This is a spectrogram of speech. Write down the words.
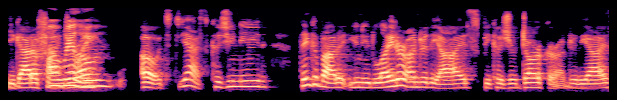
You got to Oh, find your really? own. Oh, it's yes, because you need think about it, you need lighter under the eyes because you're darker under the eyes.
